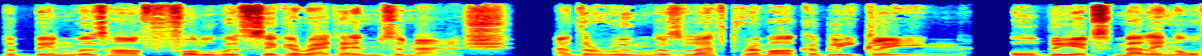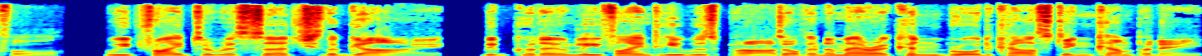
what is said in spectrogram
the bin was half full with cigarette ends and ash, and the room was left remarkably clean, albeit smelling awful. We tried to research the guy, but could only find he was part of an American broadcasting company.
